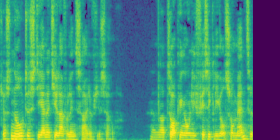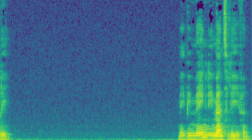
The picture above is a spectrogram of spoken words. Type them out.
Just notice the energy level inside of yourself. I'm not talking only physically, also mentally. Maybe mainly mentally, even.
